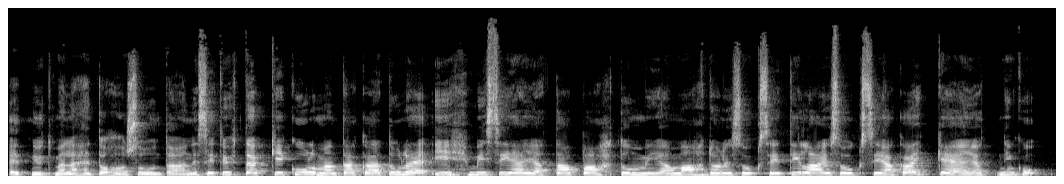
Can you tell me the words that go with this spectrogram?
että nyt mä lähden tohon suuntaan, niin sitten yhtäkkiä kulman takaa tulee ihmisiä ja tapahtumia, mahdollisuuksia, tilaisuuksia, kaikkea, jo, niin kuin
